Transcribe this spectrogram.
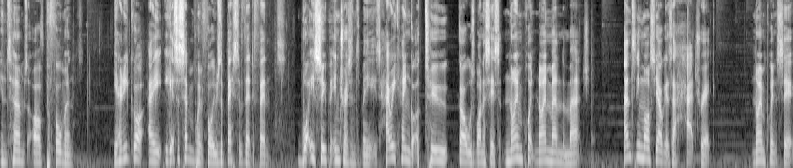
in terms of performance, he only got a... He gets a 7.4. He was the best of their defence. What is super interesting to me is Harry Kane got a two goals, one assist, 9.9 man the match. Anthony Martial gets a hat trick, 9.6.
